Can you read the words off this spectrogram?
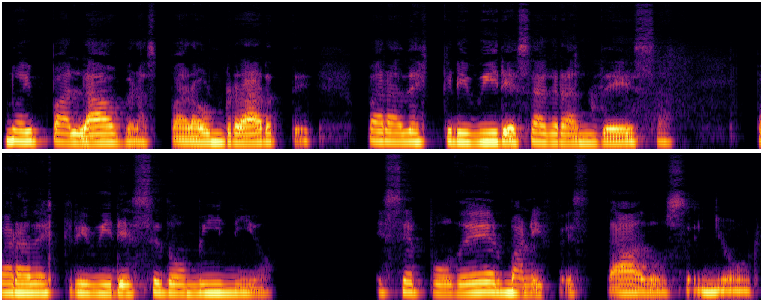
No hay palabras para honrarte, para describir esa grandeza, para describir ese dominio, ese poder manifestado, Señor,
